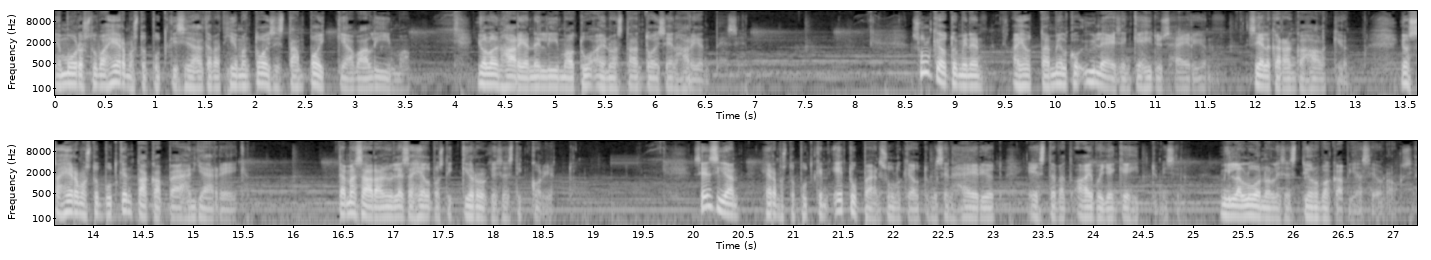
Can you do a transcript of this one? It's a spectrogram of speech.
ja muodostuva hermostoputki sisältävät hieman toisistaan poikkeavaa liimaa, jolloin harjanne liimautuu ainoastaan toiseen harjanteeseen. Sulkeutuminen aiheuttaa melko yleisen kehityshäiriön, selkärankahalkion, jossa hermostoputken takapäähän jää reikä. Tämä saadaan yleensä helposti kirurgisesti korjattua. Sen sijaan hermostoputken etupään sulkeutumisen häiriöt estävät aivojen kehittymisen, millä luonnollisesti on vakavia seurauksia.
